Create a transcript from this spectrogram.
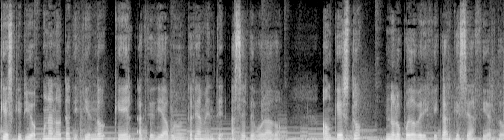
que escribió una nota diciendo que él accedía voluntariamente a ser devorado, aunque esto no lo puedo verificar que sea cierto.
